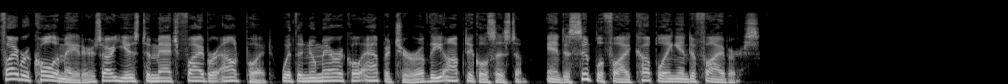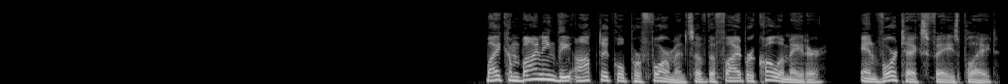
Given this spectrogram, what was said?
Fiber collimators are used to match fiber output with the numerical aperture of the optical system and to simplify coupling into fibers. By combining the optical performance of the fiber collimator and vortex phase plate,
